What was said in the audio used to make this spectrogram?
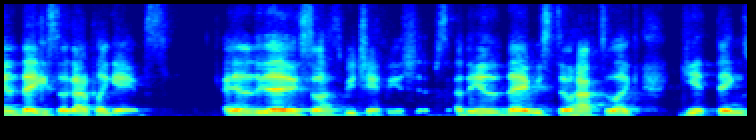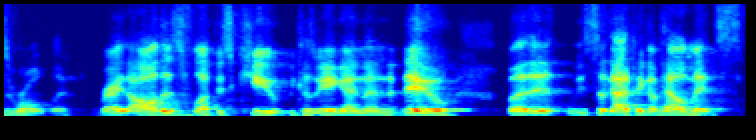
end of the day, you still got to play games. At the end of the day, it still has to be championships. At the end of the day, we still have to like get things rolling, right? All this mm-hmm. fluff is cute because we ain't got nothing to do, but it, we still got to pick up helmets,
